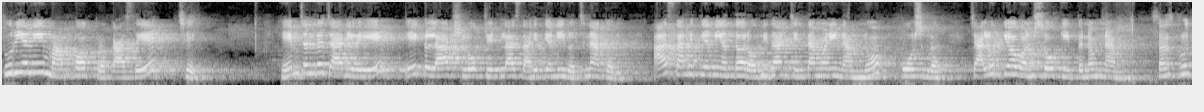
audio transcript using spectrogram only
સૂર્યની માફક પ્રકાશે છે. હેમચંદ્રાચાર્યએ એક લાખ શ્લોક જેટલા સાહિત્યની રચના કરી. આ સાહિત્યની અંદર અભિધાન ચિંતામણી નામનો કોષ ગ્રંથ ચાલુક્ય વંશો કીર્તનમ નામ, સંસ્કૃત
